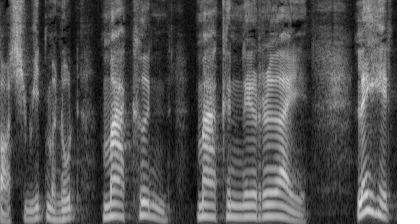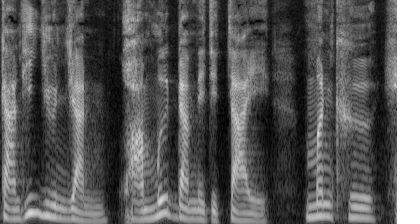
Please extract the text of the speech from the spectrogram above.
ต่อชีวิตมนุษย์มากขึ้น มากขึ้นเรื่อยๆ และเหตุการณ์ที่ยืนยันความมืดดำในจิตใจ มันคือเห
